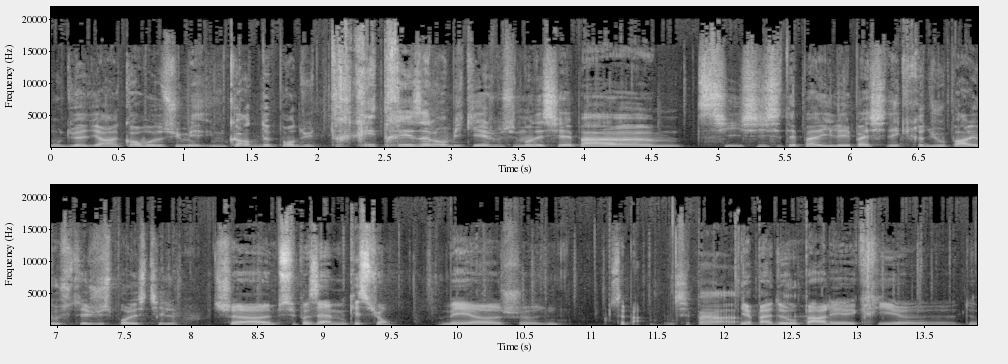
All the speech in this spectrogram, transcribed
on doit dire un corbeau dessus, mais une corde de pendu très très alambiquée. Je me suis demandé s'il avait pas, euh, si, si c'était pas, il avait pas essayé d'écrire du haut parler ou c'était juste pour le style. Je me suis posé la même question, mais euh, je ne sais pas. Sais pas. Il n'y a pas de haut-parler écrit euh, de,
